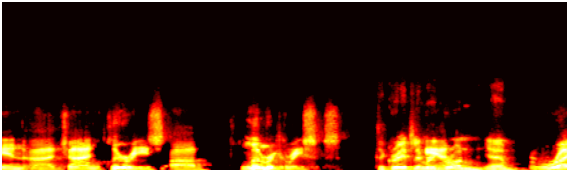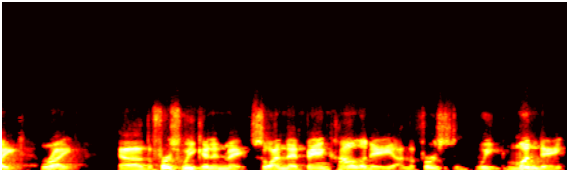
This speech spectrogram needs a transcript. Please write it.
in uh, John Cleary's uh, Limerick races. The Great Limerick And- Run. Yeah. Right, right. Uh, the first weekend in May. So on that bank holiday, on the first week, Monday,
